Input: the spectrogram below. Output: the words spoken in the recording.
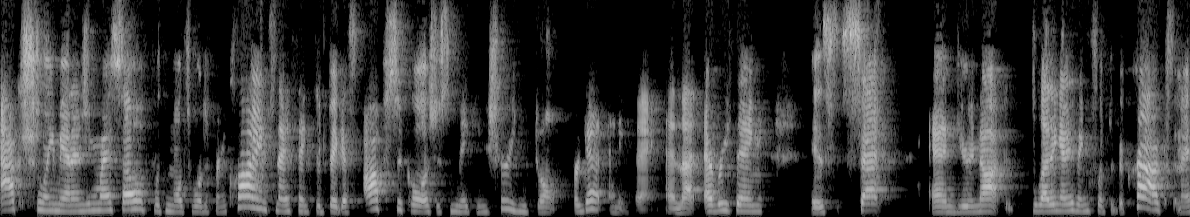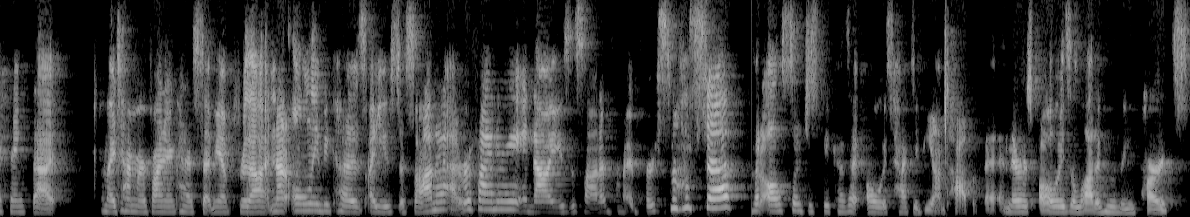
actually managing myself with multiple different clients. And I think the biggest obstacle is just making sure you don't forget anything and that everything is set and you're not letting anything slip through the cracks. And I think that my time in refinery kind of set me up for that. Not only because I used Asana at refinery and now I use Asana for my personal stuff, but also just because I always had to be on top of it. And there was always a lot of moving parts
